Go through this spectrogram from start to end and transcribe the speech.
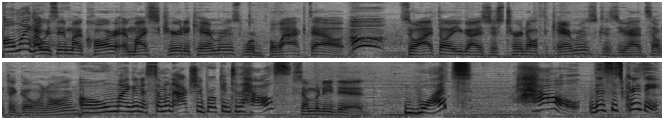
Oh my god. I was in my car and my security cameras were blacked out. so I thought you guys just turned off the cameras because you had something going on. Oh my goodness, someone actually broke into the house? Somebody did. What? How? This is crazy.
